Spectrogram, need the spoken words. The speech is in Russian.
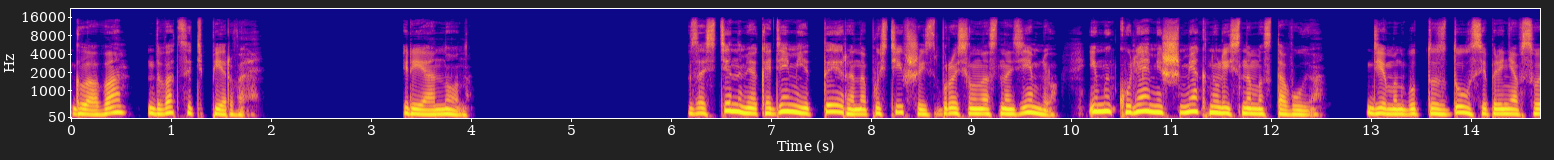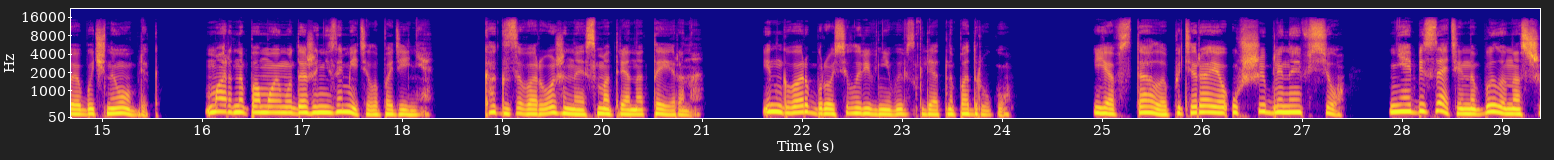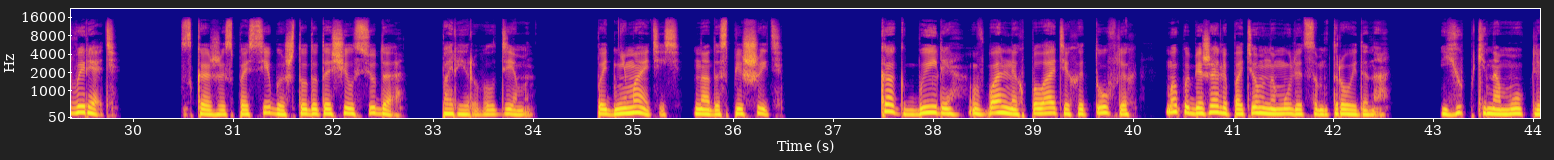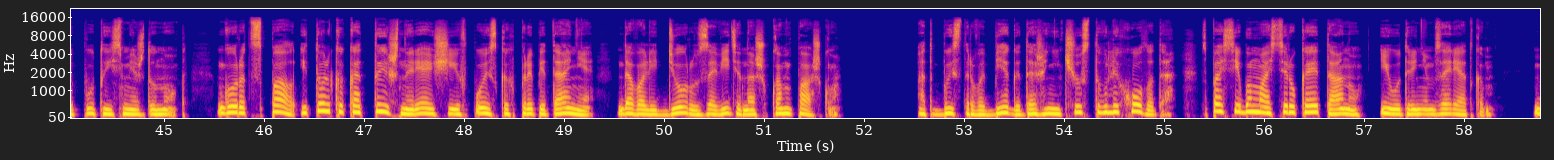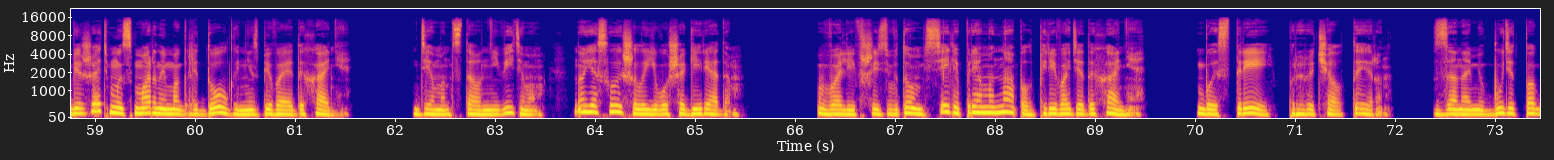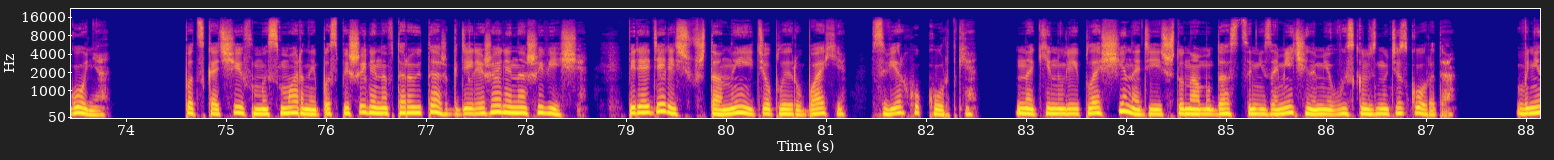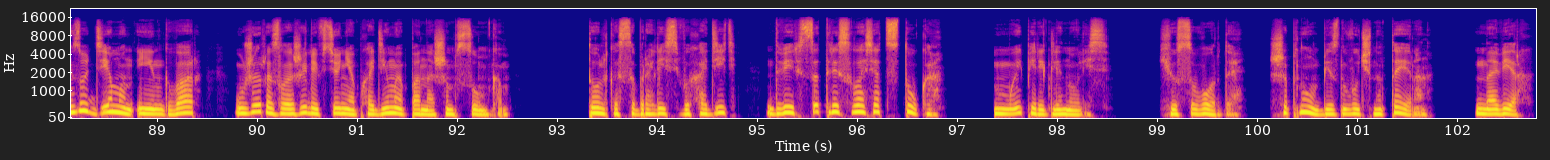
Глава 21. Рианон. За стенами Академии Тейрон, опустившись, сбросил нас на землю, и мы кулями шмякнулись на мостовую. Демон будто сдулся, приняв свой обычный облик. Марна, по-моему, даже не заметила падения. Как завороженная, смотря на Тейрона. Ингвар бросил ревнивый взгляд на подругу. Я встала, потирая ушибленное все — не обязательно было нас швырять. «Скажи спасибо, что дотащил сюда», — парировал демон. «Поднимайтесь, надо спешить». Как были, в бальных платьях и туфлях, мы побежали по темным улицам Тройдена. Юбки намокли, путаясь между ног. Город спал, и только коты, шныряющие в поисках пропитания, давали дёру, завидя нашу компашку. От быстрого бега даже не чувствовали холода. Спасибо мастеру Каэтану и утренним зарядкам. Бежать мы с Марной могли долго, не сбивая дыхания. Демон стал невидимым, но я слышала его шаги рядом. Валившись в дом, сели прямо на пол, переводя дыхание. «Быстрей!» — прорычал Тейрон. «За нами будет погоня!» Подскочив, мы с Марной поспешили на второй этаж, где лежали наши вещи. Переоделись в штаны и теплые рубахи, сверху куртки. Накинули и плащи, надеясь, что нам удастся незамеченными выскользнуть из города. Внизу демон и ингвар уже разложили все необходимое по нашим сумкам. Только собрались выходить, дверь сотряслась от стука. Мы переглянулись. «Хьюсворды», — шепнул беззвучно Тейрон. «Наверх».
